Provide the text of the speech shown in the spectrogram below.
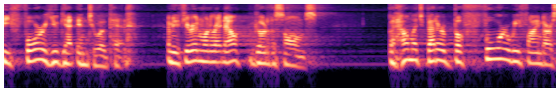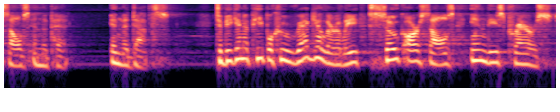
before you get into a pit. I mean, if you're in one right now, go to the Psalms. But how much better before we find ourselves in the pit, in the depths, to begin a people who regularly soak ourselves in these prayers.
